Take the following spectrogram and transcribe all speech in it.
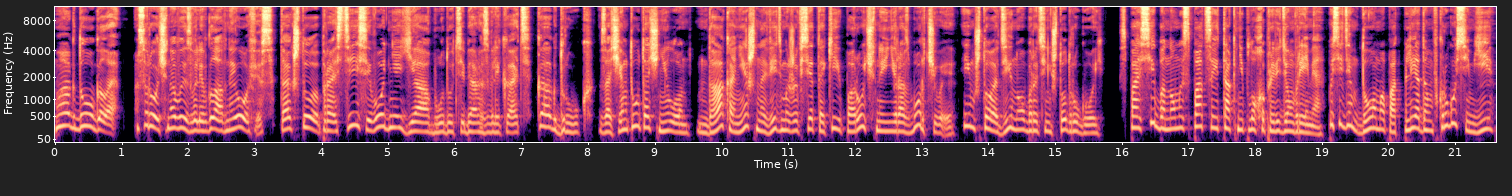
«МакДугала, Срочно вызвали в главный офис, так что, прости, сегодня я буду тебя развлекать, как друг». Зачем-то уточнил он. «Да, конечно, ведьмы же все такие порочные и неразборчивые. Им что один оборотень, что другой». «Спасибо, но мы с Пацей и так неплохо проведем время. Посидим дома, под пледом, в кругу семьи.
